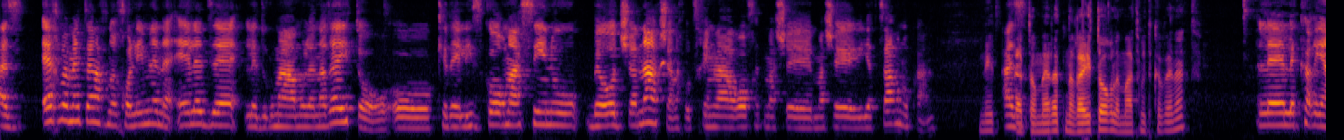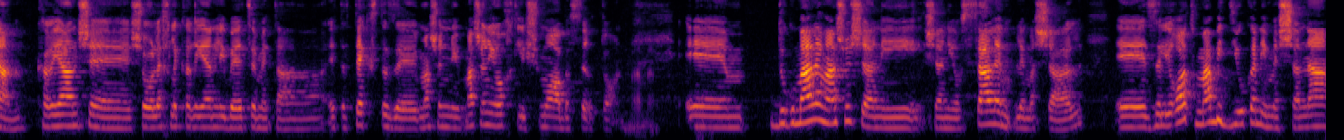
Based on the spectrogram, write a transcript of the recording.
אז איך באמת אנחנו יכולים לנהל את זה לדוגמה מול הנרייטור או כדי לזכור מה עשינו בעוד שנה כשאנחנו צריכים לערוך את מה, ש, מה שיצרנו כאן. נית, אז... את אומרת נרייטור, למה את מתכוונת? לקריין, קריין ש, שהולך לקריין לי בעצם את, ה, את הטקסט הזה, מה שאני, מה שאני הולכת לשמוע בסרטון. אמ, דוגמה למשהו שאני, שאני עושה למשל, אה, זה לראות מה בדיוק אני משנה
